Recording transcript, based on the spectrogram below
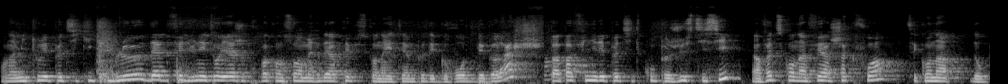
On a mis tous les petits kikis bleus. Deb fait du nettoyage pour pas qu'on soit emmerdé après puisqu'on a été un peu des gros dégueulages. Papa finit les petites coupes juste ici. En fait, ce qu'on a fait à chaque fois, c'est qu'on a donc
